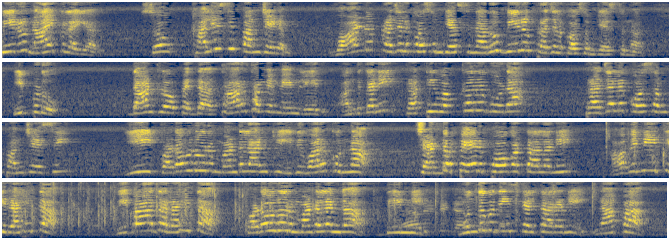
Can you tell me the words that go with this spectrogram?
మీరు నాయకులు అయ్యారు సో కలిసి పనిచేయడం. వాళ్ళు ప్రజల కోసం చేస్తున్నారు మీరు ప్రజల కోసం చేస్తున్నారు. ఇప్పుడు దాంట్లో పెద్ద తారతమ్యం ఏం లేదు. అందుకని ప్రతి ఒక్కరూ కూడా ప్రజల కోసం పనిచేసి ఈ కొడవలూరు మండలానికి ఇది వరకున్న చెడ్డ పేరు పోగొట్టాలని అవినీతి రహిత వివాద రహిత కొడవలూరు మండలంగా దీన్ని ముందుకు తీసుకెళ్తారని నాప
